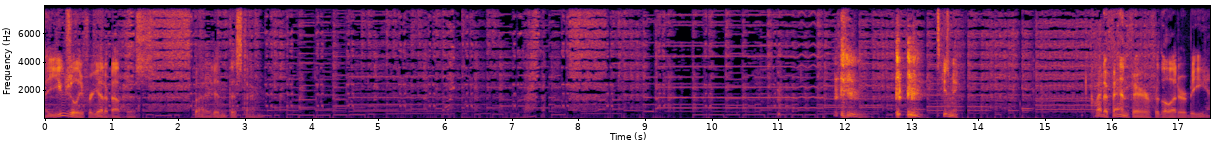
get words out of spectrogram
I usually forget about this, but I didn't this time. Excuse me. Quite a fanfare for the letter B,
